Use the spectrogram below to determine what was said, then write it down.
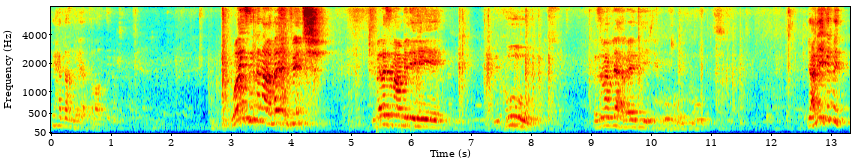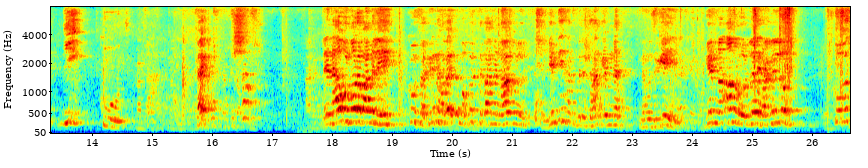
في حد عنده أي اعتراض؟ once إن أنا عملت fetch يبقى لازم أعمل إيه؟ decode لازم أعمل إيه يا حبايبي؟ decode يعني إيه كلمة decode؟ فك الشفرة لأن أول مرة بعمل إيه؟ كود. فاكرين حبايبي لما كنت بعمل معاكم ال game دي؟ حتى في الامتحان جبنا نموذجين. جبنا أمر وقلنا لك اعمل له كود.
